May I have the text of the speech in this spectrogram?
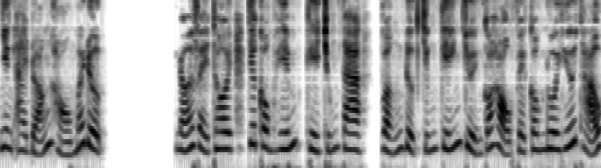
nhưng ai đoán hậu mới được. Nói vậy thôi, chứ không hiếm khi chúng ta vẫn được chứng kiến chuyện có hậu về con nuôi hiếu thảo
